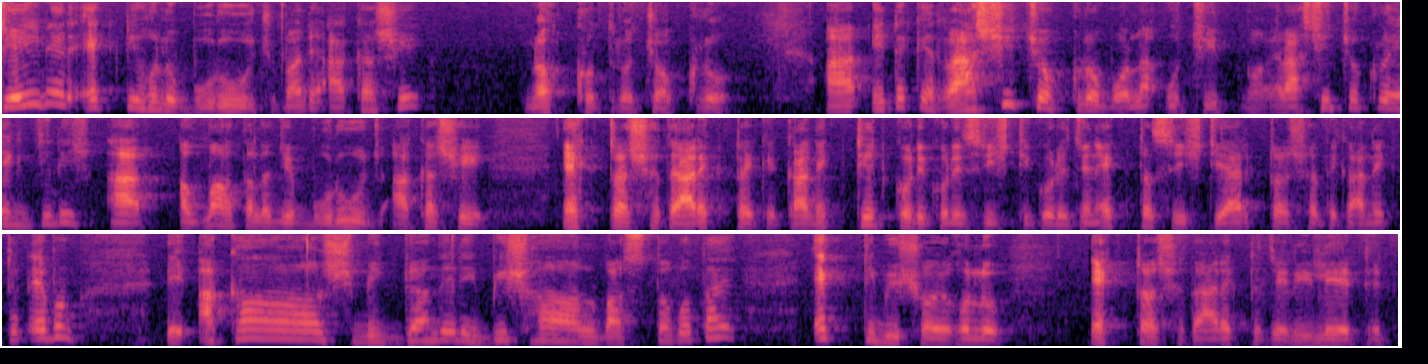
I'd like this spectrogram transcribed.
চেইনের একটি হলো বুরুজ মানে আকাশে নক্ষত্র চক্র আর এটাকে রাশি চক্র বলা উচিত নয়। রাশি চক্র এক জিনিস, আর আল্লাহ তালা যে বুরুজ, আকাশে একটার সাথে আরেকটাকে কানেক্টেড করে করে সৃষ্টি করেছেন, একটা সৃষ্টি আরেকটার সাথে কানেক্টেড এবং এই আকাশ বিজ্ঞানের এই বিশাল বাস্তবতায় একটি বিষয় হলো একটার সাথে আরেকটা যে রিলেটেড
